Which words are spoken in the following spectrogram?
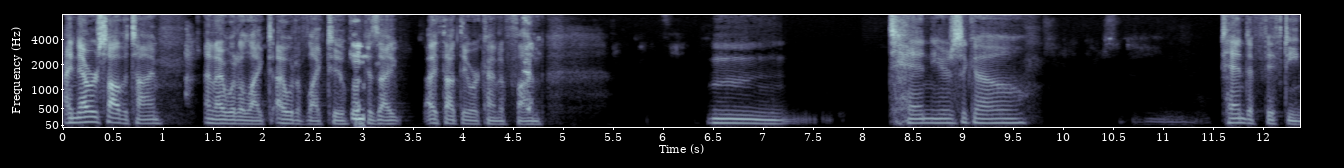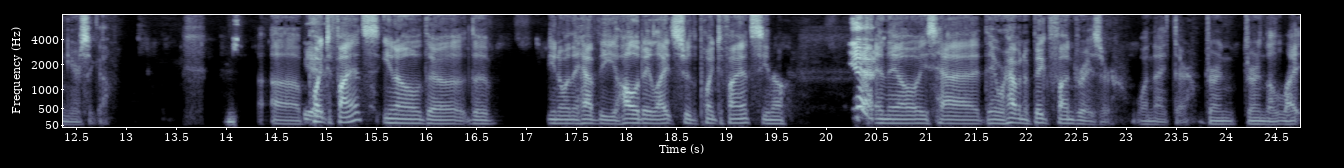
I never saw the time, and I would have liked. I would have liked to Mm. because I I thought they were kind of fun. Mm, Ten years ago, ten to fifteen years ago. Uh, Yeah. Point Defiance, you know the the, you know when they have the holiday lights through the Point Defiance, you know, Yeah. and they always had they were having a big fundraiser one night there during during the light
